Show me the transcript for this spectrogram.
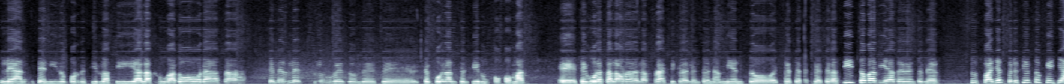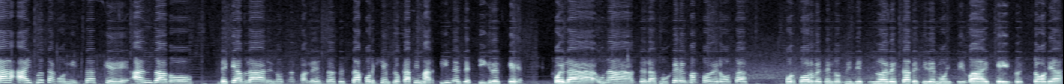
le han tenido, por decirlo así, a las jugadoras, a tenerles clubes donde se, puedan sentir un poco más eh, seguras a la hora de la práctica, del entrenamiento, etcétera, etcétera. Sí, todavía deben tener sus fallas, pero es cierto que ya hay protagonistas que han dado de qué hablar en otras palestras. Está, por ejemplo, Katy Martínez de Tigres, que fue la una de las mujeres más poderosas por Forbes en 2019. Está Desiree Montibay, que hizo historia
